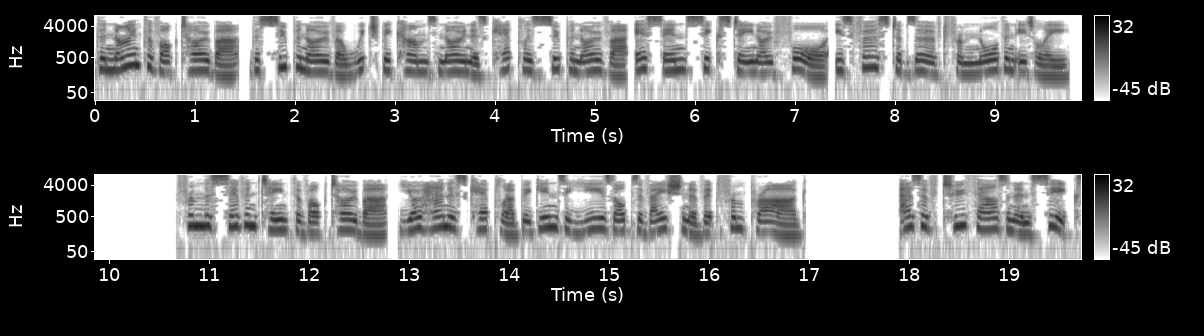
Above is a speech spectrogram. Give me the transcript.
The 9th of October, the supernova which becomes known as Kepler's supernova SN 1604 is first observed from northern Italy. From 17 October, Johannes Kepler begins a year's observation of it from Prague. As of 2006,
